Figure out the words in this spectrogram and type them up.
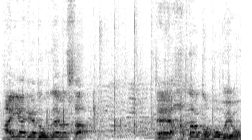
はい、ありがとうございました。えー、旗の方もよ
